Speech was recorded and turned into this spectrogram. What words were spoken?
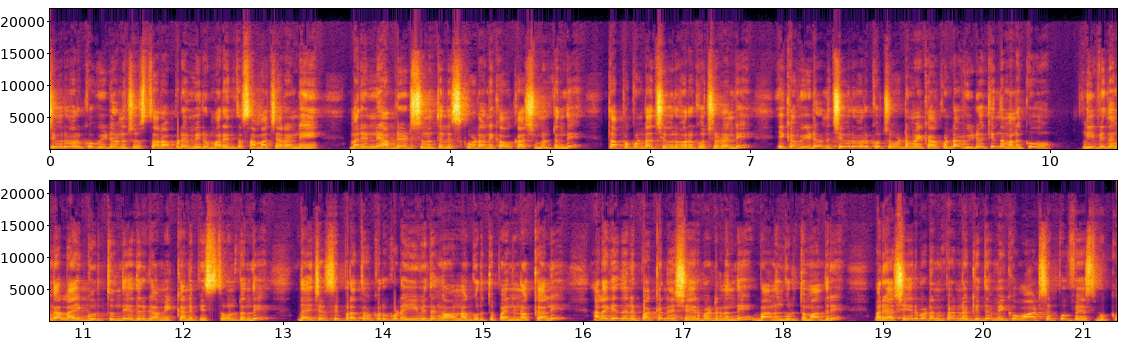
చివరి వరకు వీడియోను చూస్తారో అప్పుడే మీరు మరింత సమాచారాన్ని మరిన్ని అప్డేట్స్ను తెలుసుకోవడానికి అవకాశం ఉంటుంది. తప్పకుండా చివరి వరకు చూడండి. ఇక వీడియోను చివరి వరకు చూడటమే కాకుండా వీడియో కింద మనకు ఈ విధంగా లైక్ గుర్తుంది ఎదురుగా మీకు కనిపిస్తూ ఉంటుంది. దయచేసి ప్రతి ఒక్కరు కూడా ఈ విధంగా ఉన్న గుర్తు పైన నొక్కాలి. అలాగే దాని పక్కనే షేర్ బటన్ ఉంది బాణం గుర్తు మాదిరి. మరి ఆ షేర్ బటన్ పైన నొక్కితే మీకు వాట్సాప్ ఫేస్బుక్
